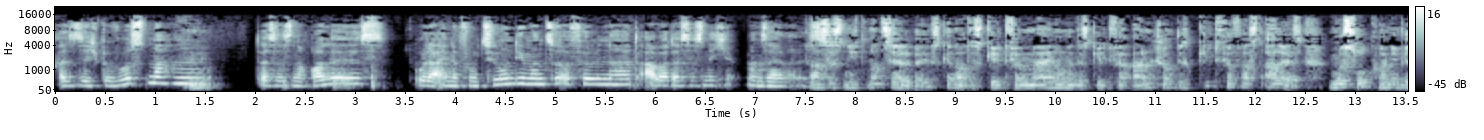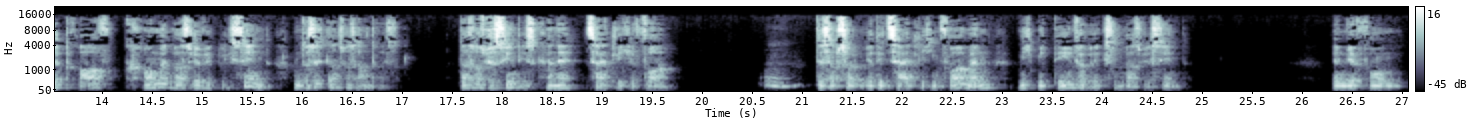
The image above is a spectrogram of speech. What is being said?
Also sich bewusst machen, mhm. dass es eine Rolle ist oder eine Funktion, die man zu erfüllen hat, aber dass es nicht man selber ist. Dass es nicht man selber ist, genau. Das gilt für Meinungen, das gilt für Anschauung, das gilt für fast alles. Nur so können wir drauf kommen, was wir wirklich sind. Und das ist ganz was anderes. Das, was wir sind, ist keine zeitliche Form. Mhm. Deshalb sollten wir die zeitlichen Formen nicht mit dem verwechseln, was wir sind. Wenn wir von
